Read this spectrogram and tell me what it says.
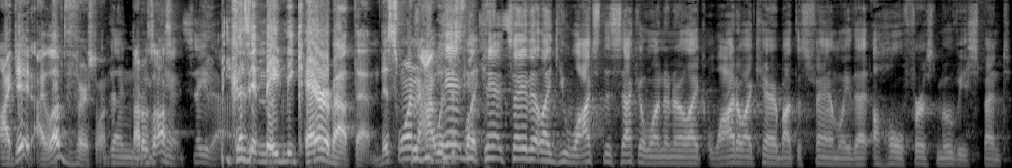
I did. I loved the first one. then Thought it was awesome say that because it made me care about them. This one, I was just like, you can't say that like you watched the second one and are like, why do I care about this family that a whole first movie spent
